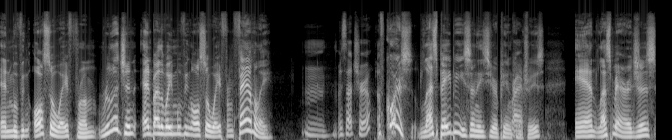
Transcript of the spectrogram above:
and moving also away from religion, and by the way, moving also away from family. Mm, is that true? Of course, less babies in these European Right. countries, and less marriages,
